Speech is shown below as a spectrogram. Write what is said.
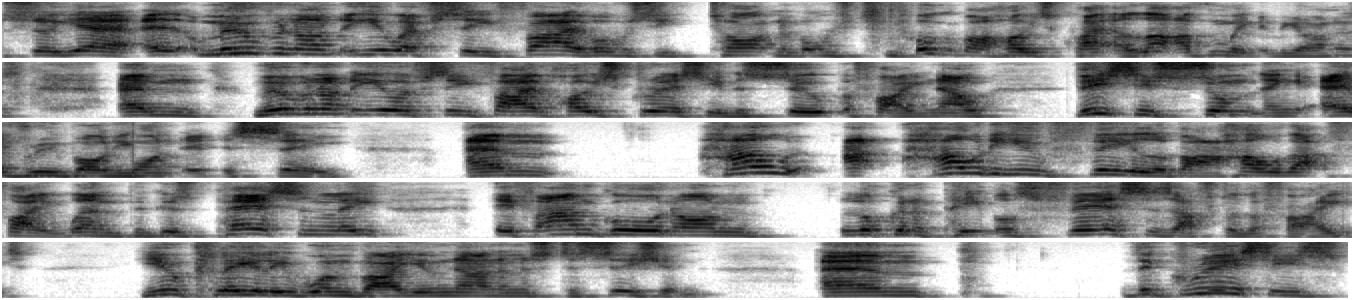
So yeah, uh, moving on to UFC five. Obviously, talking about we've spoken about Royce quite a lot, haven't we? To be honest. Um. Moving on to UFC five, Royce Gracie, the super fight. Now, this is something everybody wanted to see. Um. How uh, how do you feel about how that fight went? Because personally, if I'm going on looking at people's faces after the fight, you clearly won by unanimous decision. Um, the Gracies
